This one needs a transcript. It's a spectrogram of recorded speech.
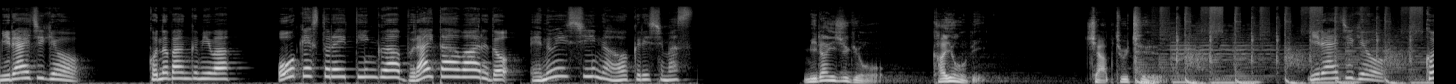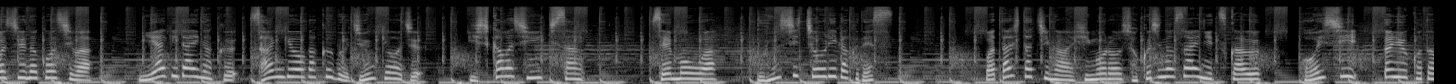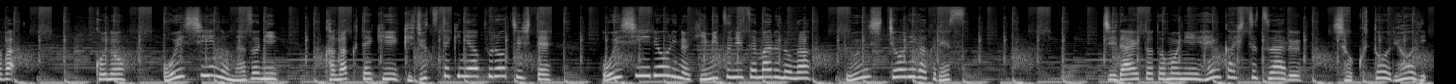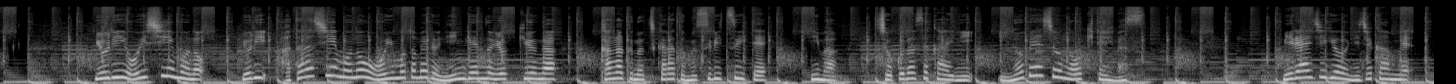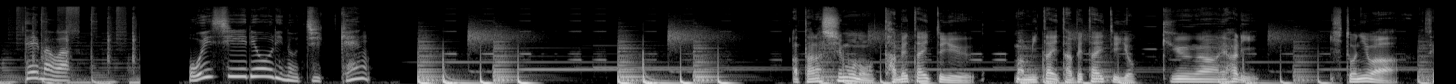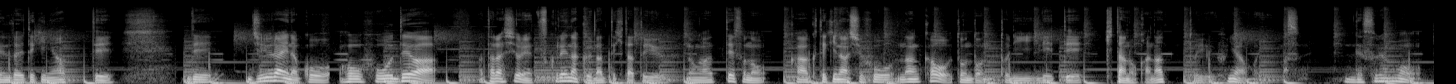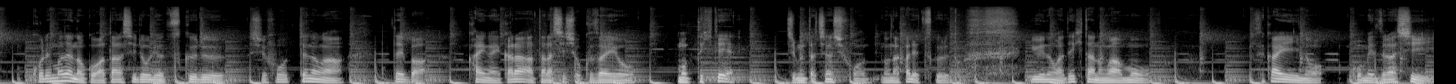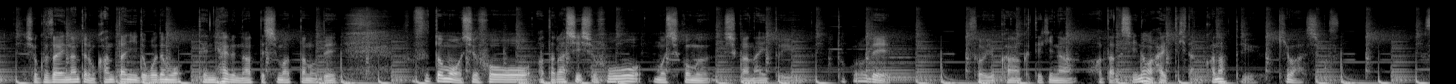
未来事業。この番組はオーケストレーティング・ア・ブライター・ワールド NEC がお送りします。未来授業火曜日。チャプター未来事業。今週の講師は宮城大学産業学部准教授石川真一さん。専門は分子調理学です。私たちが日頃食事の際に使う美味しいという言葉この美味しいの謎に科学的技術的にアプローチして美味しい料理の秘密に迫るのが分子調理学です。時代とともに変化しつつある食と料理。より美味しいものより新しいものを追い求める人間の欲求が科学の力と結びついて今食の世界にイノベーションが起きています。未来事業2時間目。テーマは美味しい料理の実験新しいものを食べたいという、まあ、見たい食べたいという欲求がやはり人には潜在的にあってで従来のこう方法では新しい料理が作れなくなってきたというのがあってその科学的な手法なんかをどんどん取り入れてきたのかなというふうには思います。でそれはもうこれまでのこう新しい料理を作る手法っていうのが例えば海外から新しい食材を持ってきて自分たちの手法の中で作るというのができたのがもう世界のこう珍しい食材なんてのも簡単にどこでも手に入るようになってしまったのでそうするともう手法を新しい手法を持ち込むしかないというところでそういう科学的な新しいのが入ってきたのかなという気はします。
